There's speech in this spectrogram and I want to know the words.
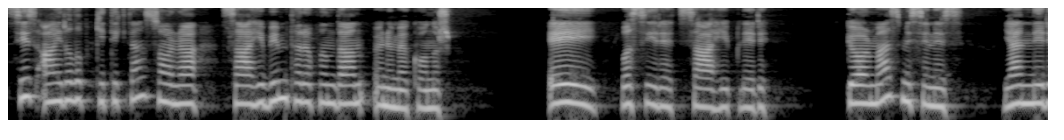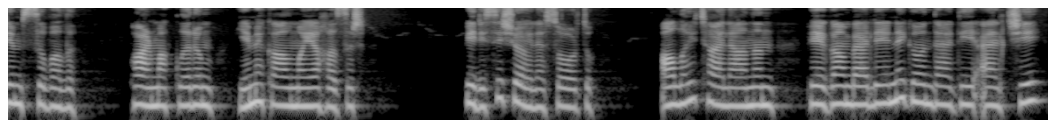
siz ayrılıp gittikten sonra sahibim tarafından önüme konur. Ey basiret sahipleri! Görmez misiniz? Yenlerim sıvalı, parmaklarım yemek almaya hazır. Birisi şöyle sordu. Allahü Teala'nın peygamberlerine gönderdiği elçi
